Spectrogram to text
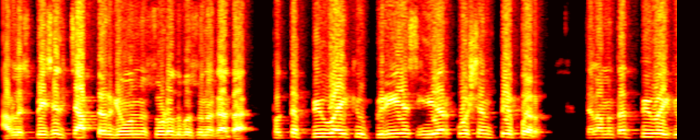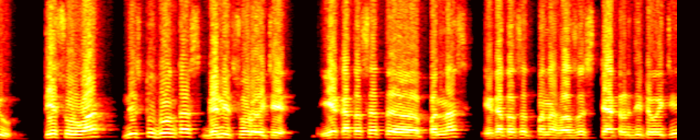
आपलं स्पेशल चॅप्टर घेऊन सोडत बसू नका आता. फक्त PY Q previous year question paper त्याला म्हणतात पीवाय क्यू. ते सोडवा. निस्तू दोन तास गणित सोडवायचे. एका तासात पन्नास एका तासात पन्नास. असं स्ट्रॅटर्जी ठेवायची.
